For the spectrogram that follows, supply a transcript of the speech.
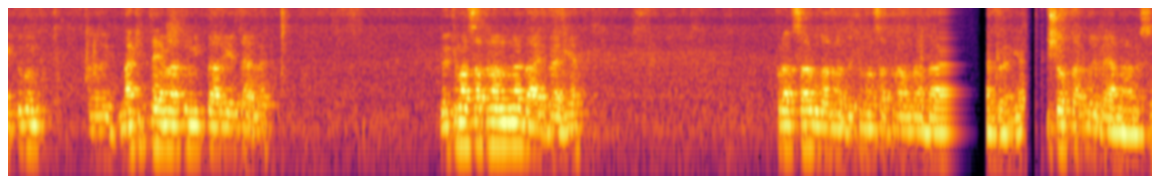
Mektubun e, nakit teminatı miktarı yeterli. Döküman satın alındığına dair belge. Fırat Sargut adına döküman satın alındığına dair belge. İş ortaklığı beyannamesi.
